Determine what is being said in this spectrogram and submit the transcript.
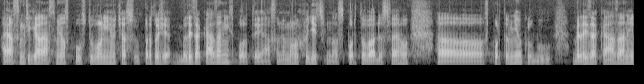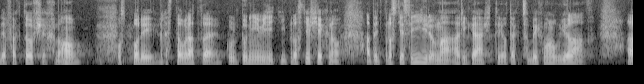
A já jsem říkal, já jsem měl spoustu volného času, protože byly zakázané sporty, já jsem nemohl chodit sportovat do svého uh, sportovního klubu. Byly zakázány de facto všechno, hospody, restaurace, kulturní vyžití, prostě všechno. A teď prostě sedíš doma a říkáš, ty, tak co bych mohl udělat? Uh,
